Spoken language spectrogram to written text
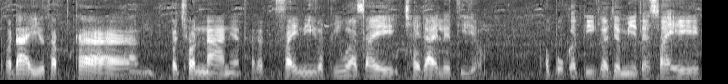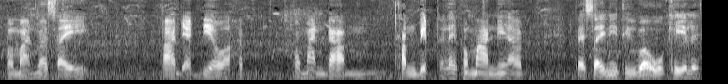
พอได้อยู่ครับ ถ้าปลาช่อนนาเนี่ย ถ้าไซส์นี้ก็ถือว่าไซส์ใช้ได้เลยทีเดียว เพราะปกติก็จะมีแต่ไซส์ประมาณว่าไซส์ปลาแดดเดียวอะครับ ประมาณด้ามคันเบ็ดอะไรประมาณนี้ครับ แต่ไซส์นี้ถือว่าโอเคเลย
